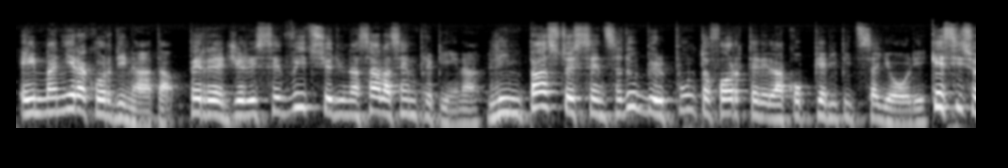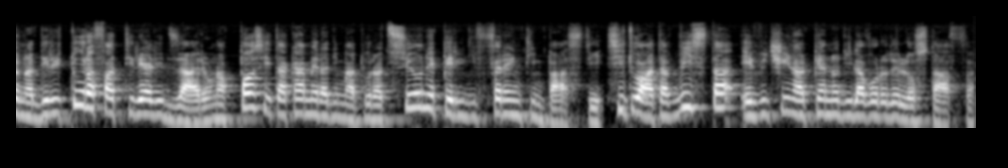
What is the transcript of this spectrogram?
e in maniera coordinata per reggere il servizio di una sala sempre piena. L'impasto è senza dubbio il punto forte della coppia di pizzaioli, che si sono sono addirittura fatti realizzare un'apposita camera di maturazione per i differenti impasti, situata a vista e vicina al piano di lavoro dello staff.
